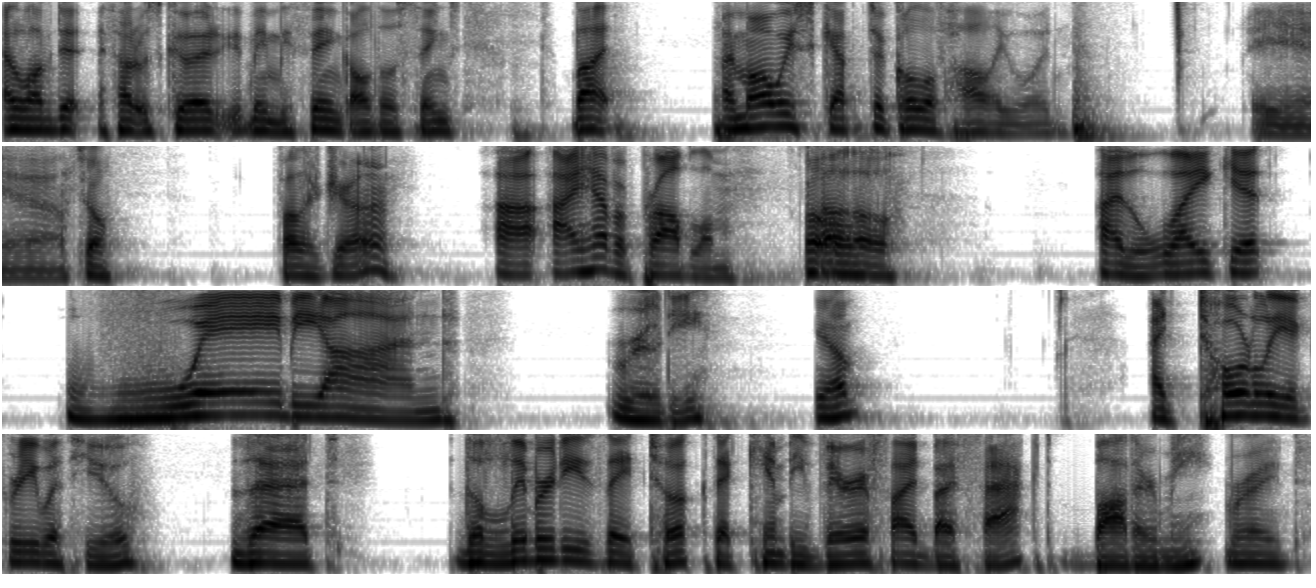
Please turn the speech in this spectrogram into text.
I loved it. I thought it was good. It made me think all those things. But I'm always skeptical of Hollywood. Yeah. So, Father John. uh, I have a problem. uh-oh. Uh oh. I like it way beyond Rudy. Yep. I totally agree with you that the liberties they took that can't be verified by fact bother me. Right.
